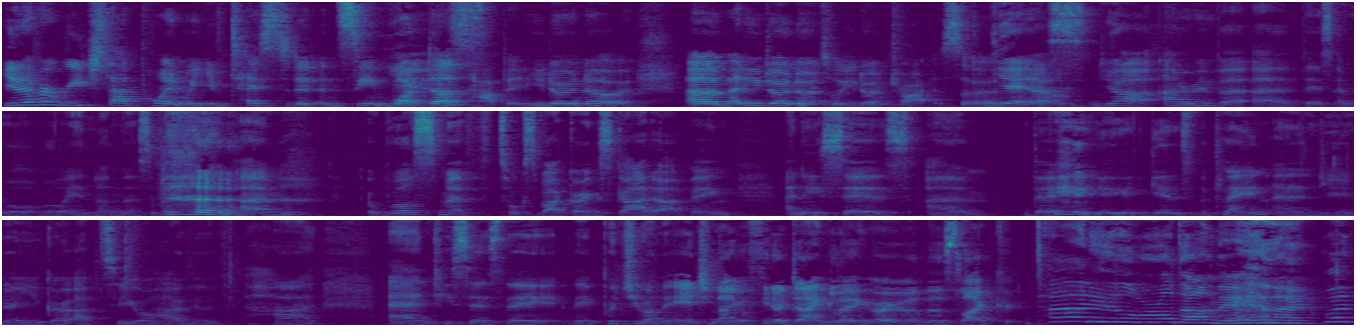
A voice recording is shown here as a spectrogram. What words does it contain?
you never reached that point where you've tested it and seen what does happen. You don't know. Um, and you don't know until you don't try. So, Yes, yeah. I remember uh, there's, and we'll we'll end on this. But um, Will Smith talks about going skydiving, and he says um, they you get into the plane, and you know you go up to your height high. And he says they, they put you on the edge and now your feet are dangling over this like tiny little world down there. like what?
